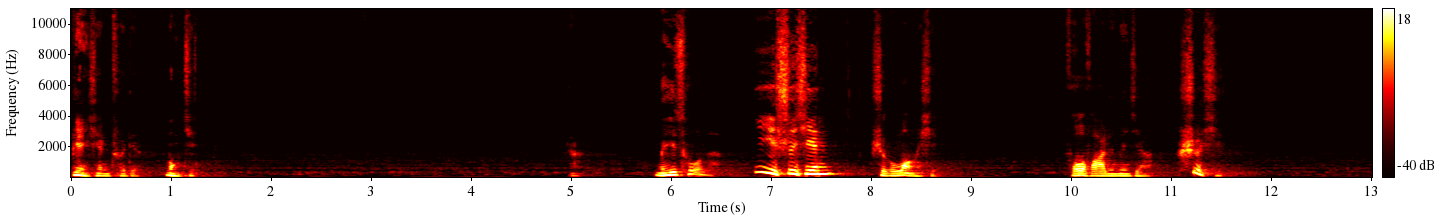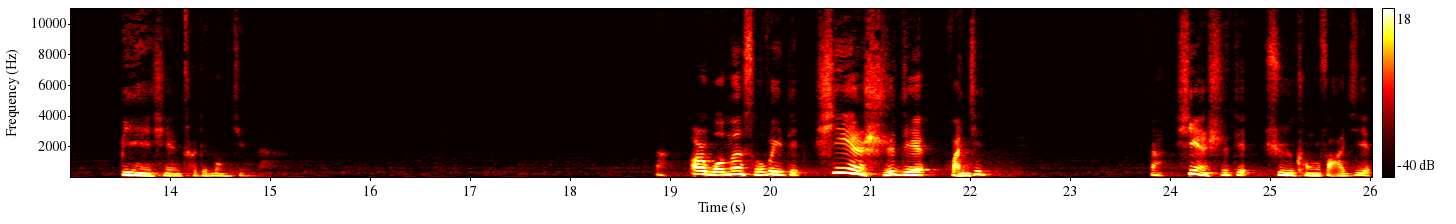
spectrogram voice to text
变现出的梦境。啊，没错了，意识心是个妄心。佛法里面讲。摄心变现出的梦境呢？啊，而我们所谓的现实的环境，啊，现实的虚空法界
